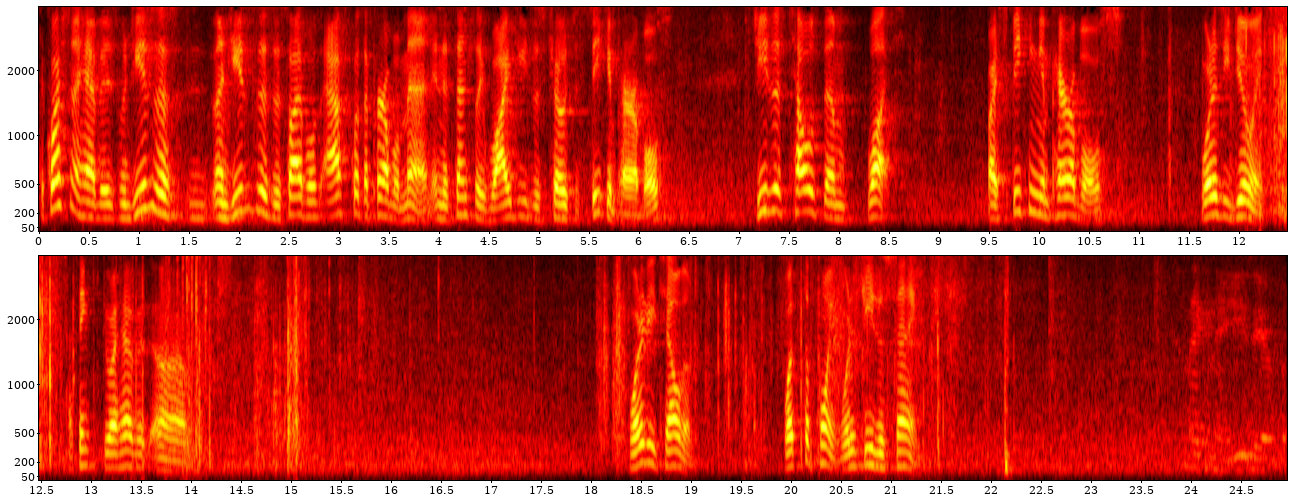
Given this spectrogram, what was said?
The question I have is when Jesus when Jesus' disciples asked what the parable meant, and essentially why Jesus chose to speak in parables, Jesus tells them what? By speaking in parables, what is he doing? I think, do I have it? Um, what did he tell them? What's the point? What is Jesus saying? It's making it easier for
